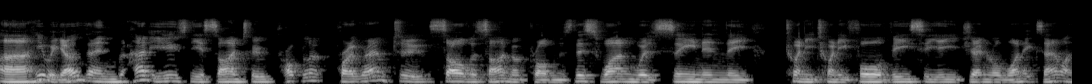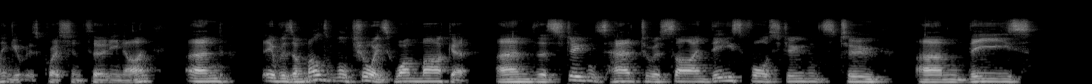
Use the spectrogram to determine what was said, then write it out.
Uh, here we go. Then how to use the AssignII problem program to solve assignment problems. This one was seen in the 2024 VCE General 1 exam. I think it was question 39. And it was a multiple choice, one marker. And the students had to assign these four students to um, these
